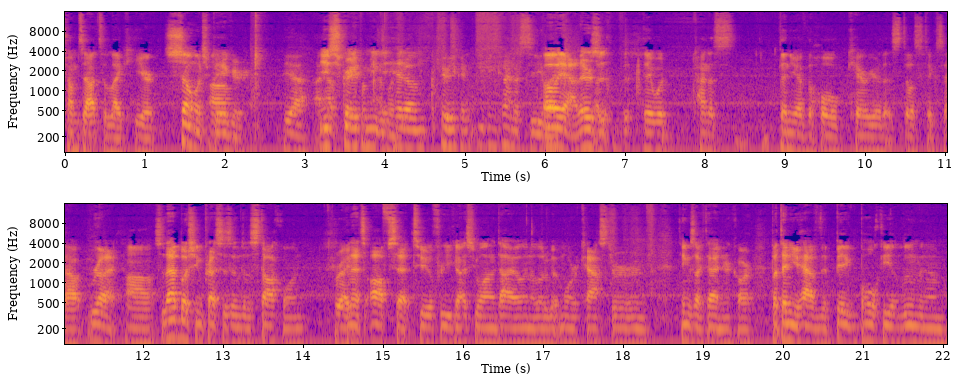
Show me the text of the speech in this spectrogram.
comes out to like here. so much Um, bigger. Yeah. I you have- scrape them, you can hit them. Here you can you can kind of see. Oh like- yeah, there's like a th- they would kind of. Then you have the whole carrier that still sticks out. right. Uh, So that bushing presses into the stock one. Right. And that's offset too for you guys who want to dial in a little bit more caster and things like that in your car. But then you have the big bulky aluminum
